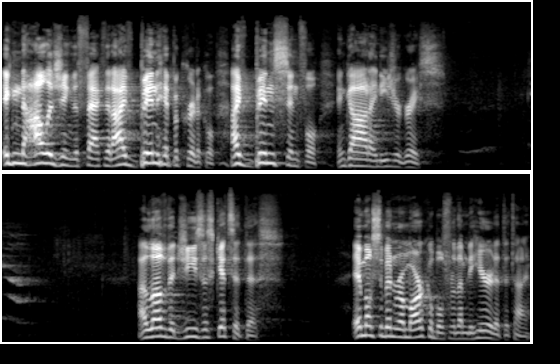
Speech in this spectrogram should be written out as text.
acknowledging the fact that I've been hypocritical, I've been sinful, and God, I need your grace. I love that Jesus gets at this. It must have been remarkable for them to hear it at the time.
